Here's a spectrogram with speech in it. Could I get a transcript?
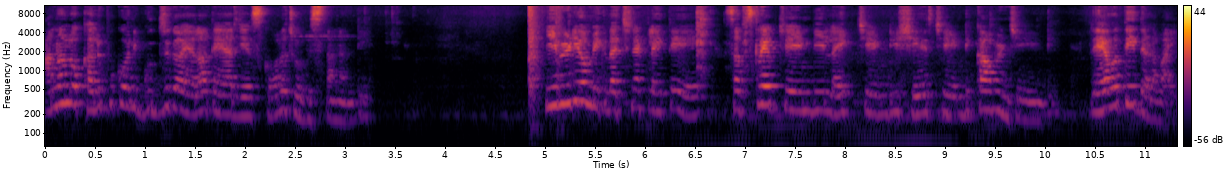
అన్నంలో కలుపుకొని గుజ్జుగా ఎలా తయారు చేసుకోవాలో చూపిస్తానండి. ఈ వీడియో మీకు నచ్చినట్లయితే సబ్స్క్రైబ్ చేయండి లైక్ చేయండి షేర్ చేయండి కామెంట్ చేయండి. రేవతి దళవాయి.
